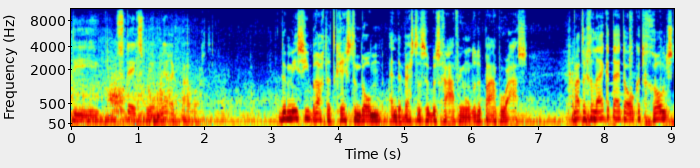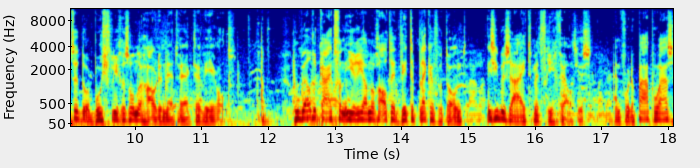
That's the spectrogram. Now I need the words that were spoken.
die steeds meer merkbaar wordt. De missie bracht het christendom en de westerse beschaving onder de Papua's. Maar tegelijkertijd ook het grootste door bushvliegers onderhouden netwerk ter wereld. Hoewel de kaart van Irian nog altijd witte plekken vertoont, is hij bezaaid met vliegveldjes. En voor de Papua's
